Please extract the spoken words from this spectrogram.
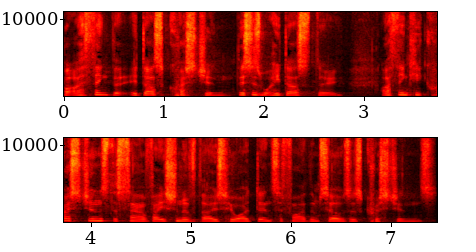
But I think that it does question. This is what he does do. I think he questions the salvation of those who identify themselves as Christians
